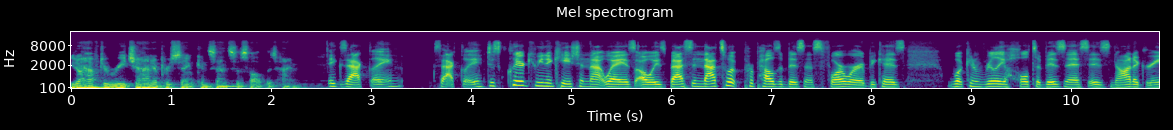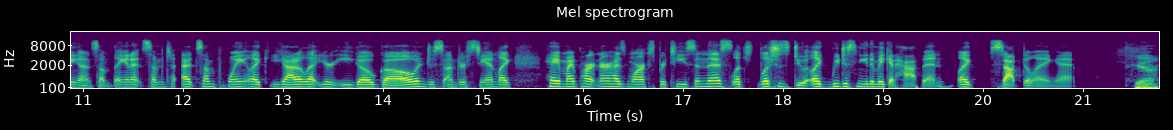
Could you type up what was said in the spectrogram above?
you don't have to reach 100% consensus all the time. Exactly. Exactly. Just clear communication that way is always best. And that's what propels a business forward because what can really halt a business is not agreeing on something. And at some, t- at some point, like you got to let your ego go and just understand like, Hey, my partner has more expertise in this. Let's, let's just do it. Like, we just need to make it happen. Like stop delaying it. Yeah.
